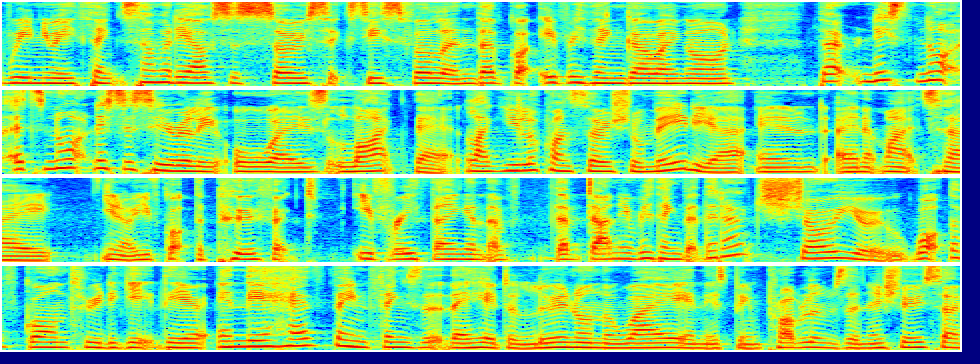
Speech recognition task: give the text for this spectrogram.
when we think somebody else is so successful and they've got everything going on, but not it's not necessarily always like that. Like you look on social media and and it might say, you know, you've got the perfect everything and they've they've done everything, but they don't show you what they've gone through to get there. And there have been things that they had to learn on the way and there's been problems and issues. So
